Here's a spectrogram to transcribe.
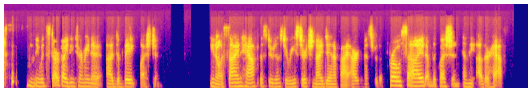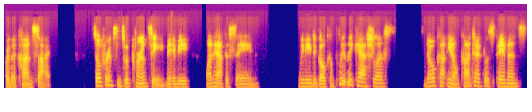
you would start by determining a, a debate question. You know, assign half the students to research and identify arguments for the pro side of the question and the other half for the con side. So, for instance, with currency, maybe one half is saying we need to go completely cashless, no, you know, contactless payments,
